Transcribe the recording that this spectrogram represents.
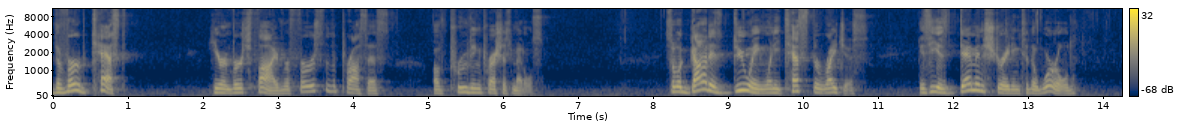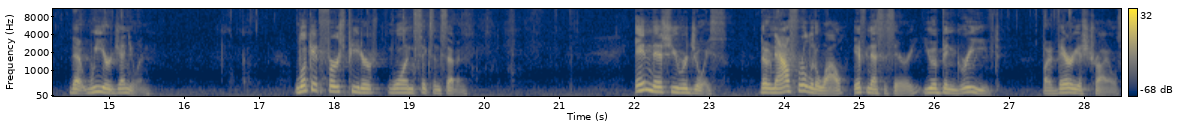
The verb test here in verse 5 refers to the process of proving precious metals. So, what God is doing when he tests the righteous is he is demonstrating to the world that we are genuine. Look at 1 Peter 1 6 and 7. In this you rejoice, though now for a little while, if necessary, you have been grieved by various trials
